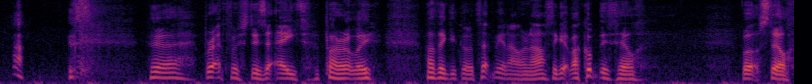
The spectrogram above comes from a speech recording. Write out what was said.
Yeah, breakfast is at 8 apparently. I think it's going to take me an hour and a half to get back up this hill. But still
